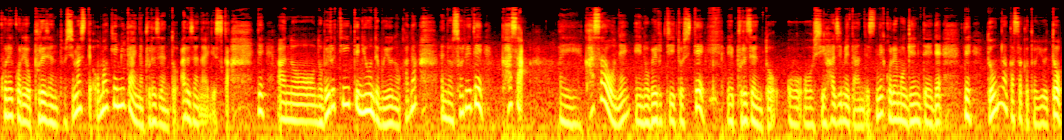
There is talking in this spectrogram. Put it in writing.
これこれをプレゼントしましておまけみたいなプレゼントあるじゃないですか。であのノベルティって日本でも言うのかな？あのそれで傘えー、傘をねノベルティとして、えー、プレゼントをし始めたんですね。これも限定で。でどんな傘かというと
